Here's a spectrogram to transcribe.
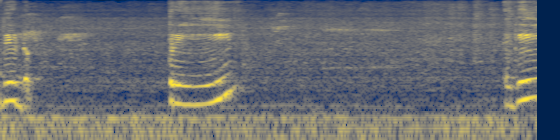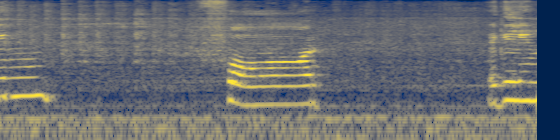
വീണ്ടും. Three again four again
